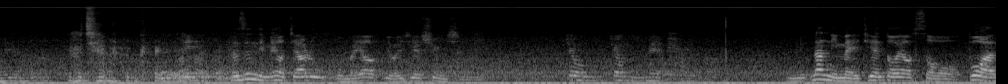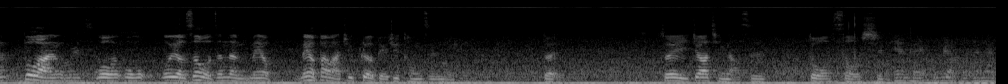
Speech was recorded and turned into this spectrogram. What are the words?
没有要加入可以你？可是你没有加入，我们要有一些讯息。就就 email 那你每天都要收哦，不然不然我我我我有时候我真的没有没有办法去个别去通知你，对，所以就要请老师多收信。每天没无聊都在那里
